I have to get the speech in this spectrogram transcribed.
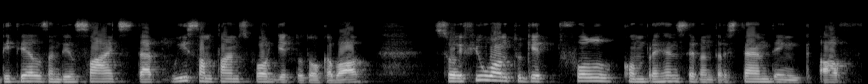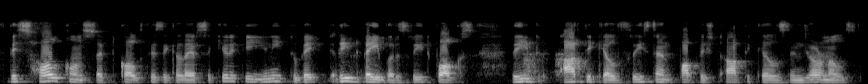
details and insights that we sometimes forget to talk about. So if you want to get full comprehensive understanding of this whole concept called physical layer security you need to be, read papers read books read articles recent published articles in journals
